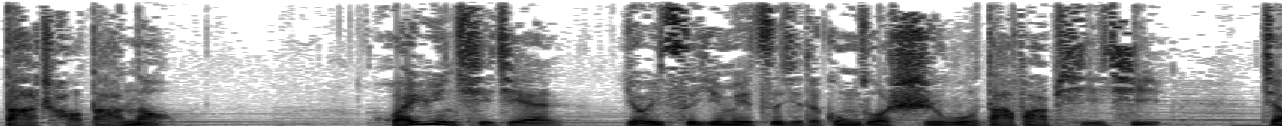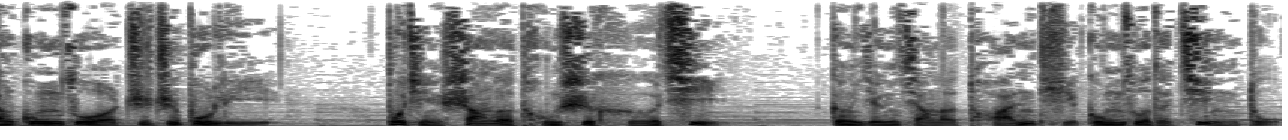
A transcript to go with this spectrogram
大吵大闹，怀孕期间有一次因为自己的工作失误大发脾气，将工作置之不理，不仅伤了同事和气，更影响了团体工作的进度。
